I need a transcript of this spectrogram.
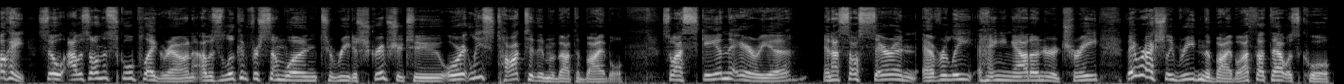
Okay, so I was on the school playground. I was looking for someone to read a scripture to, or at least talk to them about the Bible. So I scanned the area, and I saw Sarah and Everly hanging out under a tree. They were actually reading the Bible. I thought that was cool.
